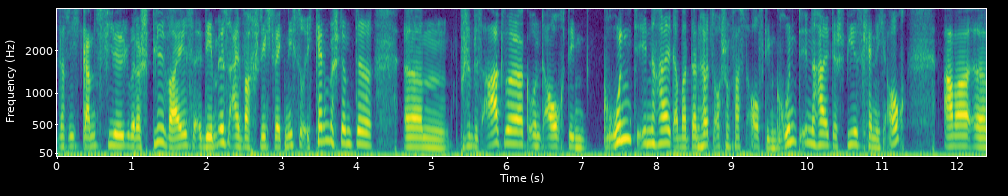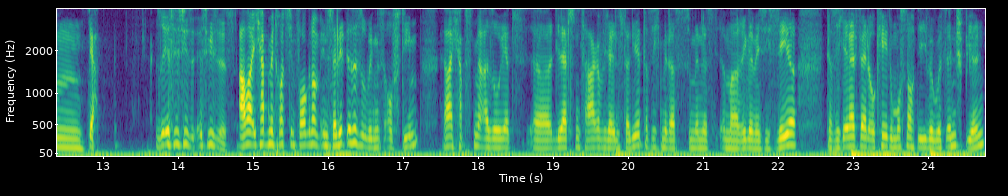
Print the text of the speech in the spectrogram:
dass ich ganz viel über das Spiel weiß, dem ist einfach schlichtweg nicht so. Ich kenne bestimmte, ähm, bestimmtes Artwork und auch den Grundinhalt, aber dann hört es auch schon fast auf. Den Grundinhalt des Spiels kenne ich auch. Aber ähm, ja, so ist es, wie es ist. Aber ich habe mir trotzdem vorgenommen, installiert ist es übrigens auf Steam. Ja, ich habe es mir also jetzt äh, die letzten Tage wieder installiert, dass ich mir das zumindest immer regelmäßig sehe, dass ich erinnert werde, okay, du musst noch die Evil Within spielen.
